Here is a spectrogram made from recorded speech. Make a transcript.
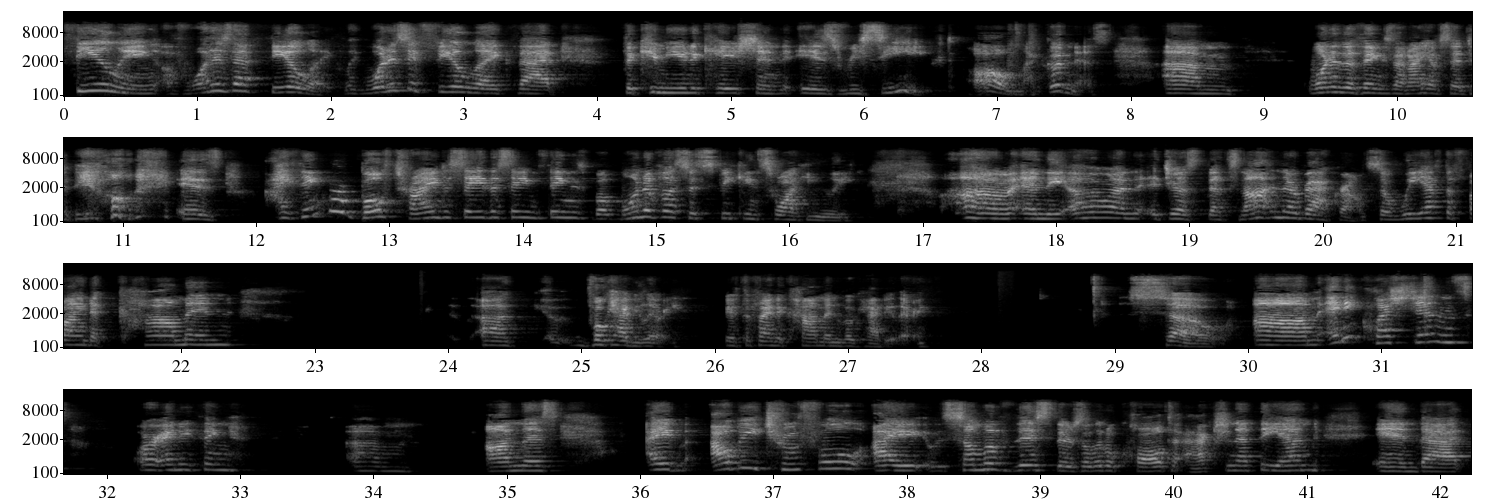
feeling of what does that feel like? Like what does it feel like that the communication is received? Oh my goodness. Um, one of the things that i have said to people is i think we're both trying to say the same things but one of us is speaking swahili um, and the other one it just that's not in their background so we have to find a common uh, vocabulary. We have to find a common vocabulary. So, um, any questions or anything um, on this? I, I'll be truthful. I some of this there's a little call to action at the end, in that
